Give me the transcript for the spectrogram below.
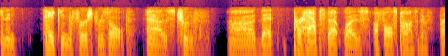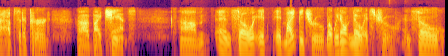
in taking the first result as truth. Uh, that perhaps that was a false positive, perhaps it occurred uh, by chance. Um, and so it, it might be true, but we don't know it's true. And so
